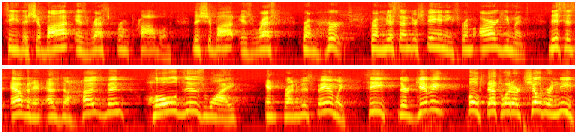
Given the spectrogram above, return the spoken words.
See, the Shabbat is rest from problems. The Shabbat is rest from hurt, from misunderstandings, from arguments. This is evident as the husband holds his wife in front of his family. See, they're giving, folks, that's what our children need.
